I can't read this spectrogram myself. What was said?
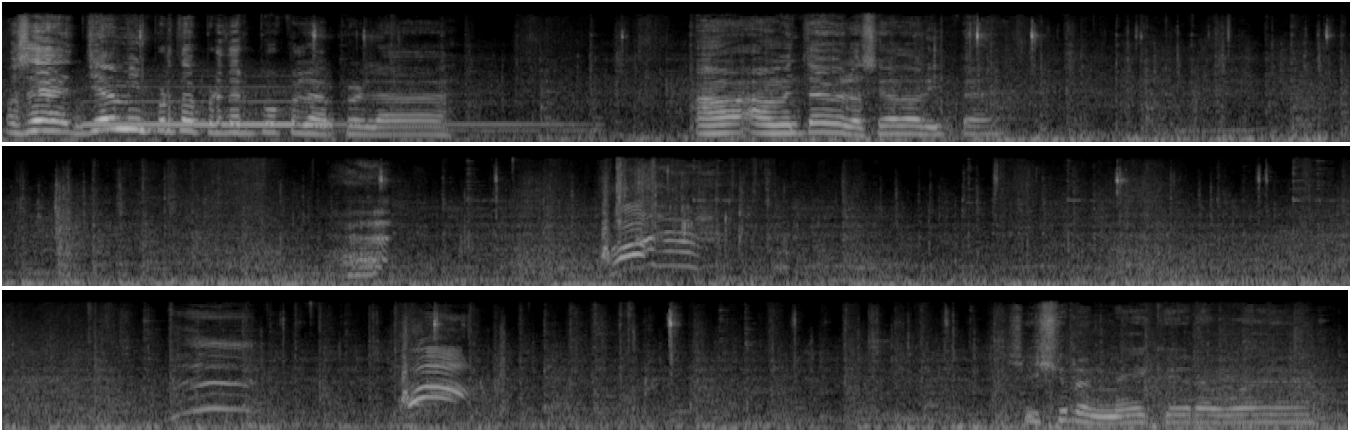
O sea, ya me importa perder poco la, pero la aumento de velocidad ahorita. She shouldn't make it away.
